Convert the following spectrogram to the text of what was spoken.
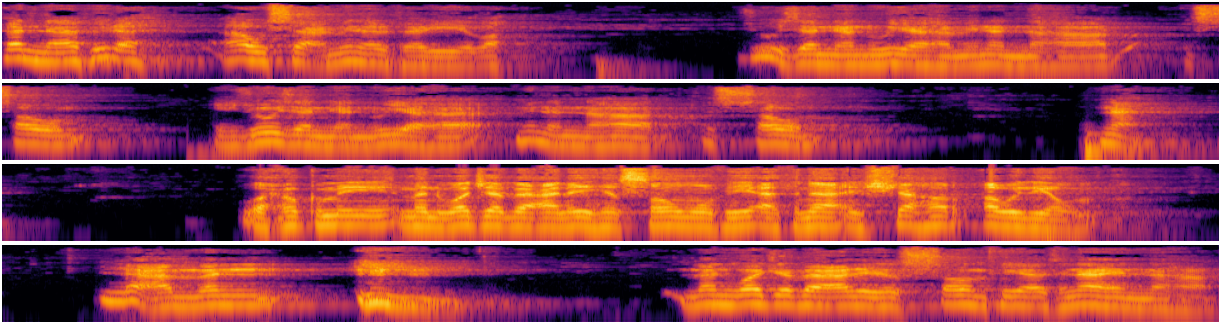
فالنافلة أوسع من الفريضة. يجوز أن ينويها من النهار الصوم يجوز أن ينويها من النهار الصوم. نعم. وحكم من وجب عليه الصوم في أثناء الشهر أو اليوم. نعم من من وجب عليه الصوم في أثناء النهار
